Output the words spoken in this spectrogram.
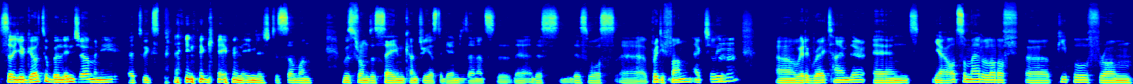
so you go to Berlin, Germany uh, to explain the game in English to someone who's from the same country as the game designers. This this was uh, pretty fun actually. Mhm. Uh, we had a great time there, and yeah, I also met a lot of uh, people from,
